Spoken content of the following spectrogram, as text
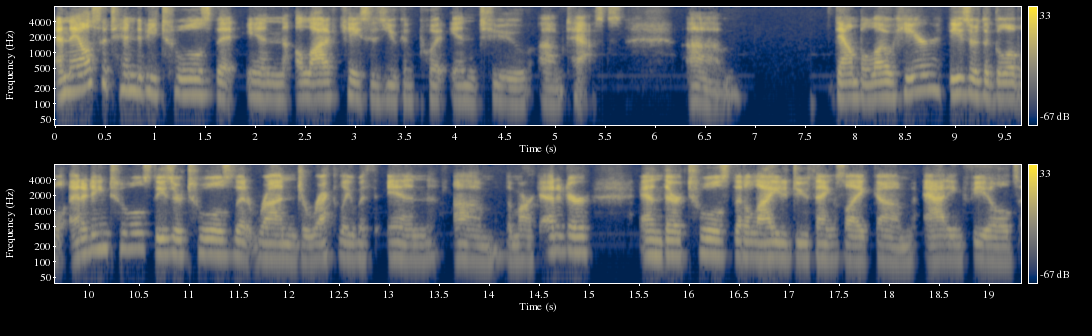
And they also tend to be tools that in a lot of cases you can put into um, tasks. Um, down below here, these are the global editing tools. These are tools that run directly within um, the MARC editor. And they're tools that allow you to do things like um, adding fields,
